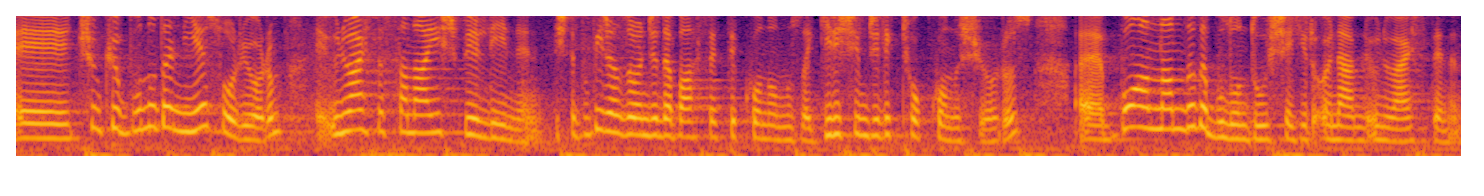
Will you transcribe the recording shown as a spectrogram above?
E, çünkü bunu da niye soruyorum? E, üniversite sanayi işbirliğinin, işte bu biraz önce de bahsettik konumuzda, girişimcilik çok konuşuyoruz. E, bu anlamda da bulunduğu şehir önemli üniversitenin.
